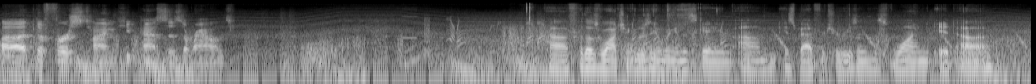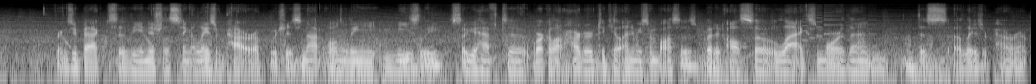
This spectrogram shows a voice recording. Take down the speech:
uh, the first time he passes around. Uh, for those watching, losing a wing in this game um, is bad for two reasons. One, it uh, brings you back to the initial single laser power up, which is not only measly, so you have to work a lot harder to kill enemies and bosses, but it also lags more than this uh, laser power up.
